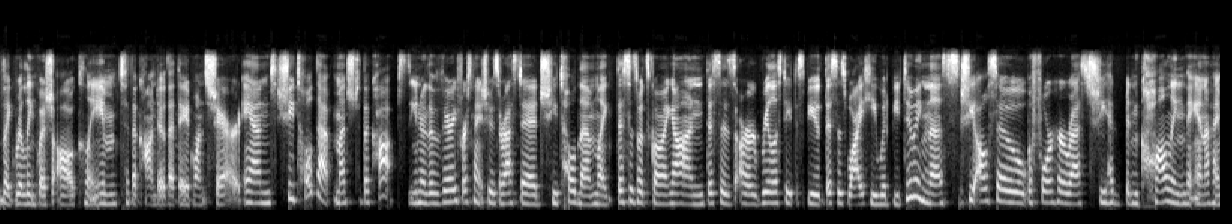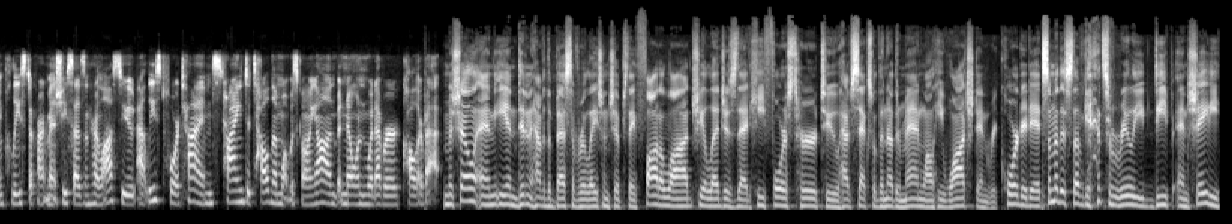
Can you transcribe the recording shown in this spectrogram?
like relinquish all claim to the condo that they had once shared. And she told that much to the cops. You know, the very first night she was arrested, she told them like this is what's going on. This is our real estate dispute. This is why he would be doing this. She also, before her arrest, she had been calling the Anaheim Police Department, she says in her lawsuit, at least four times, trying to tell them what was going on, but no one would ever call her back. Michelle and Ian didn't have the best of relationships. They fought a lot. She alleges that he forced her to have sex with another man while he watched and recorded it. Some of this stuff gets really deep and shady.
